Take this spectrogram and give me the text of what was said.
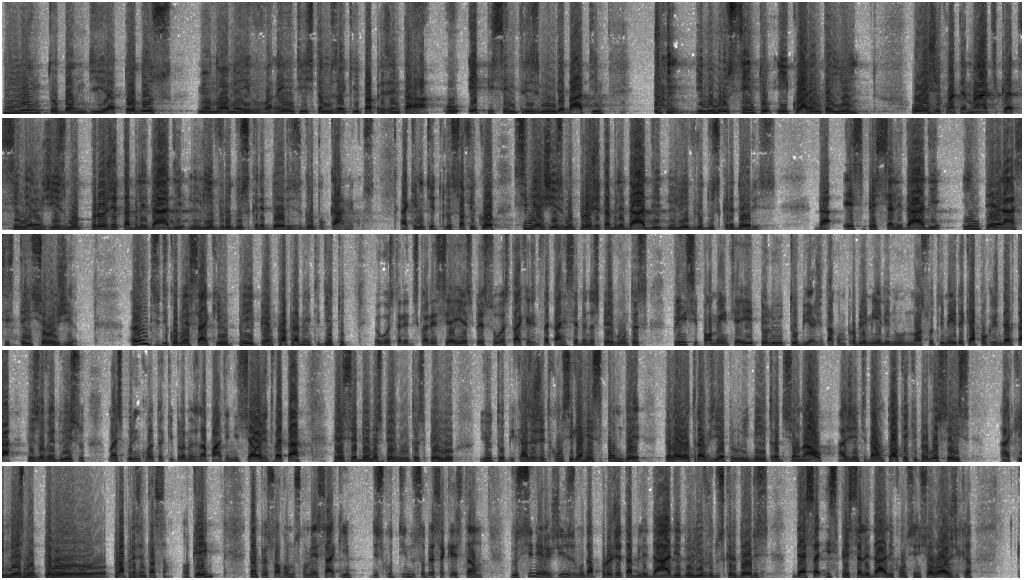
Muito bom dia a todos. Meu nome é Ivo Valente estamos aqui para apresentar o Epicentrismo em Debate de número 141. Hoje com a temática Sinergismo, Projetabilidade, Livro dos Credores, Grupo Kármicos. Aqui no título só ficou Sinergismo, Projetabilidade, Livro dos Credores, da especialidade Interassistenciologia. Antes de começar aqui o paper propriamente dito, eu gostaria de esclarecer aí as pessoas, tá? Que a gente vai estar recebendo as perguntas, principalmente aí pelo YouTube. A gente está com um probleminha ali no nosso outro e-mail, daqui a pouco a gente deve estar resolvendo isso, mas por enquanto aqui, pelo menos na parte inicial, a gente vai estar recebendo as perguntas pelo YouTube. Caso a gente consiga responder pela outra via, pelo e-mail tradicional, a gente dá um toque aqui para vocês aqui mesmo pelo, pela apresentação, ok? Então, pessoal, vamos começar aqui discutindo sobre essa questão do sinergismo da projetabilidade do livro dos credores, dessa especialidade conscienciológica,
